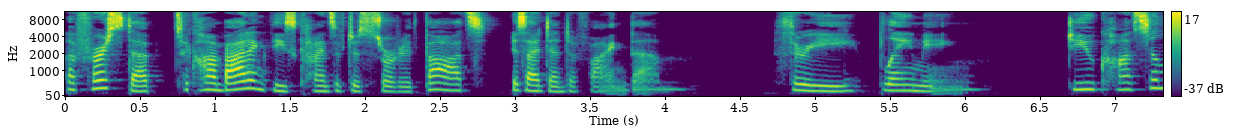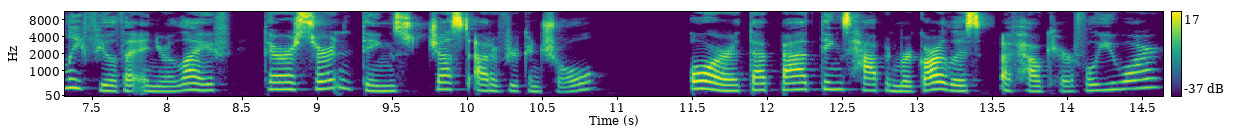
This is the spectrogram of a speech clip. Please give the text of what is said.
A first step to combating these kinds of distorted thoughts is identifying them. 3. Blaming. Do you constantly feel that in your life there are certain things just out of your control? Or that bad things happen regardless of how careful you are.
